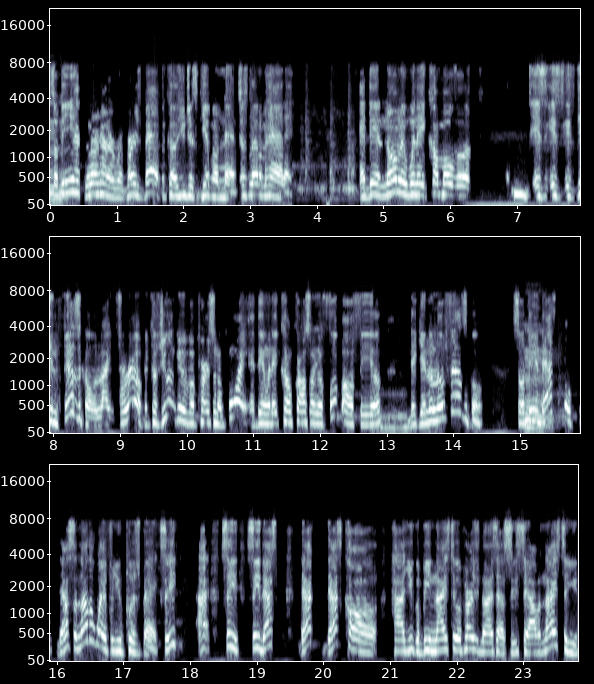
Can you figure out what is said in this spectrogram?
So Mhm. then you have to learn how to reverse back because you just give them that, just let them have that. And then normally when they come over, it's, it's, it's getting physical, like for real, because you can give a person a point, and then when they come across on your football field, they're getting a little physical. So then Mm. that's that's another way for you push back. See, I see see that's that that's called how you could be nice to a person. Nice how so you say I was nice to you.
